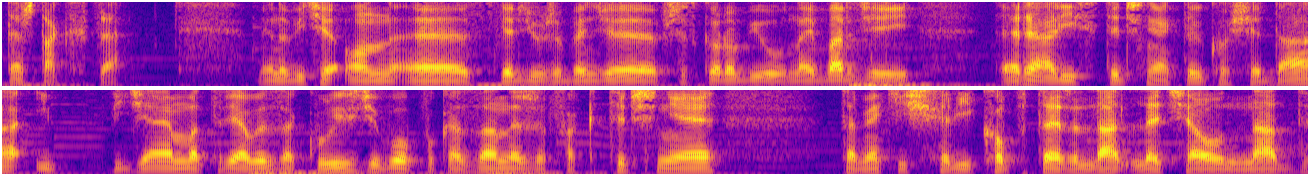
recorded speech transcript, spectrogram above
też tak chcę. Mianowicie on e, stwierdził, że będzie wszystko robił najbardziej realistycznie, jak tylko się da i widziałem materiały za kulis, gdzie było pokazane, że faktycznie tam jakiś helikopter leciał nad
